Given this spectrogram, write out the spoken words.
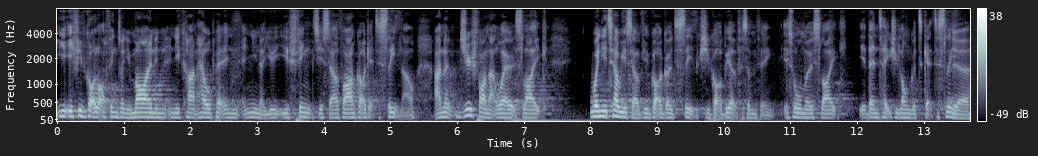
if you've got a lot of things on your mind and, and you can't help it and, and you know you, you think to yourself oh, I've got to get to sleep now and then, do you find that where it's like when you tell yourself you've got to go to sleep because you've got to be up for something it's almost like it then takes you longer to get to sleep Yeah,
